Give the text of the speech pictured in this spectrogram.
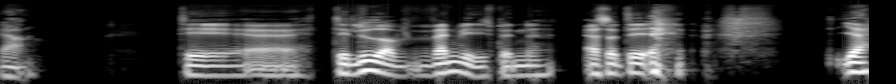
Ja. Det, øh, det lyder vanvittigt spændende. Altså det, ja,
